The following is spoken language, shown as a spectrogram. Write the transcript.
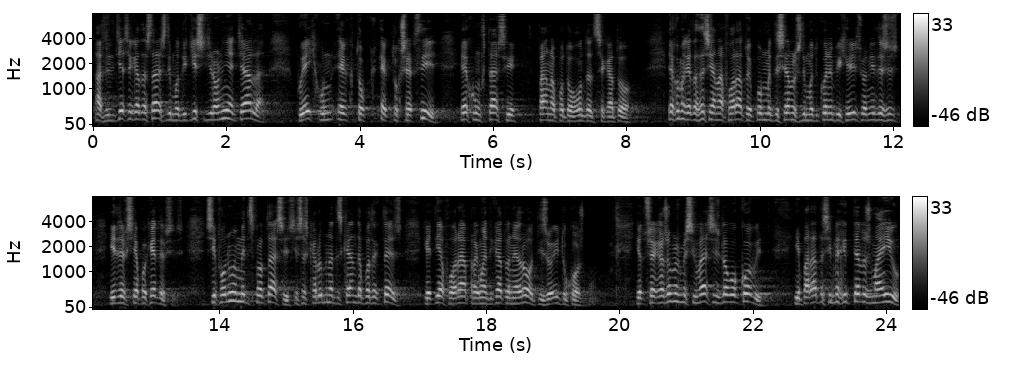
αθλητικές εγκαταστάσεις, δημοτική συγκοινωνία και άλλα, που έχουν εκτοξευθεί, έχουν φτάσει πάνω από το 80%. Έχουμε καταθέσει αναφορά το επόμενο της Ένωσης Δημοτικών Επιχειρήσεων Ίδρυυση και Αποχέτευσης. Συμφωνούμε με τις προτάσεις και σας καλούμε να τις κάνετε αποδεκτές, γιατί αφορά πραγματικά το νερό, τη ζωή του κόσμου. Για τους εργαζόμενους με συμβάσεις λόγω COVID, η παράταση μέχρι τέλος Μαΐου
